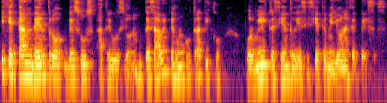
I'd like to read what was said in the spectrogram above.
y que están dentro de sus atribuciones. Ustedes saben que es un contratico por 1.317 millones de pesos.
